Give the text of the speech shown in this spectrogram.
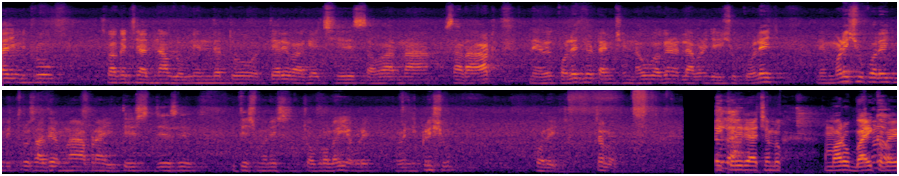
રાજી મિત્રો સ્વાગત છે આજના બ્લોગની અંદર. તો અત્યારે વાગ્યા છે સવારના સાડા આઠ ને હવે કોલેજનો ટાઈમ છે નવ વાગ્યાનો એટલે આપણે જઈશું કોલેજ ને મળીશું કોલેજ મિત્રો સાથે. હમણાં આપણા હિતેશ જે છે હિતેશ મનીષ ચોપડો લઈ આપણે હવે નીકળીશું કોલેજ. ચલો. કહી રહ્યા છે અમે. અમારું બાઇક હવે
